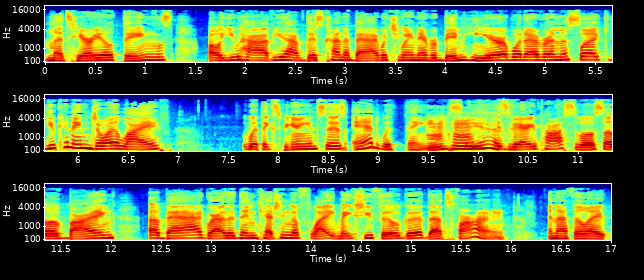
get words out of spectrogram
material things. Oh, you have you have this kind of bag, but you ain't never been here or whatever. And it's like you can enjoy life with experiences and with things. Mm-hmm. Yeah. It's very possible. So if buying a bag rather than catching a flight makes you feel good, that's fine. And I feel like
